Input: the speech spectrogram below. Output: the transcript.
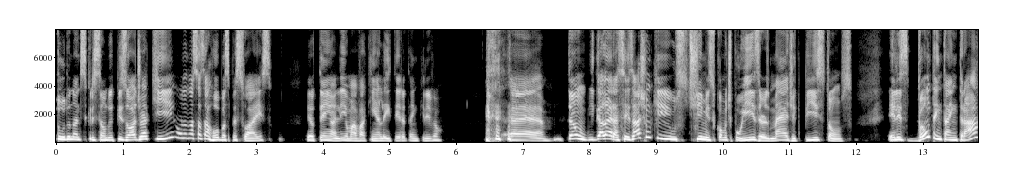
tudo na descrição do episódio aqui ou nas nossas arrobas pessoais. Eu tenho ali uma vaquinha leiteira, tá incrível. É, então, e galera, vocês acham que os times como tipo Wizards, Magic, Pistons, eles vão tentar entrar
